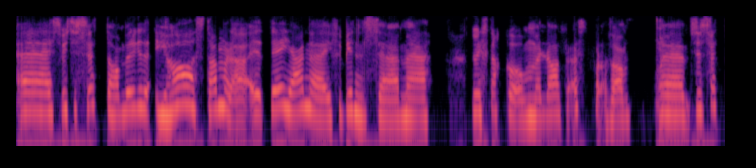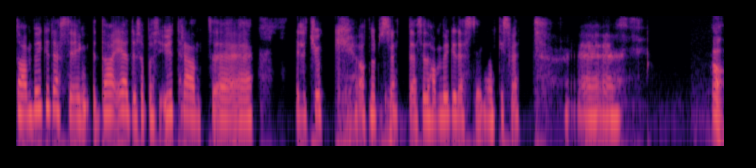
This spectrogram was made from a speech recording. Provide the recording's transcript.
Eh, så hvis du svetter hamburger Ja, stemmer det. Eh, Det er gjerne i forbindelse med når vi snakker om lag fra Østfold og sånn. Eh, hvis du svetter hamburgerdressing, da er du såpass utrent eh, eller tjukk at når du svetter, så er det hamburgerdressing og ikke svett. Eh, Ja.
